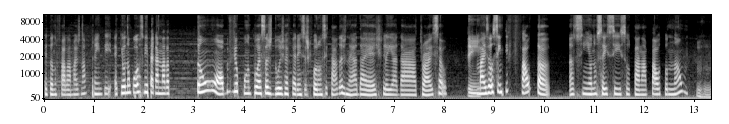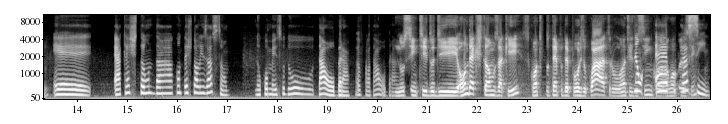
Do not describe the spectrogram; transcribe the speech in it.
tentando falar mais na frente, é que eu não consegui pegar nada tão óbvio quanto essas duas referências que foram citadas, né? A da Ashley e a da Tricel. Sim. Mas eu senti falta, assim, eu não sei se isso tá na pauta ou não, Uhum. é, é a questão da contextualização no começo do, da obra. Eu vou falar da obra. No sentido de onde é que estamos aqui? Quanto tempo depois do 4, antes do Não, 5, É, alguma porque coisa assim? assim,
